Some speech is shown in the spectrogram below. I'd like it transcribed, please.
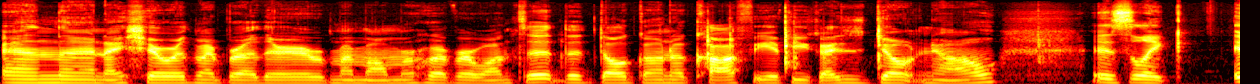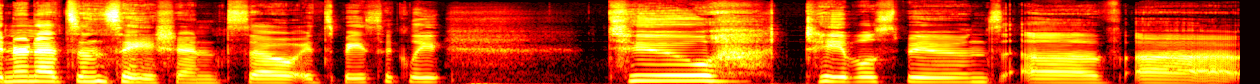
and then I share with my brother, my mom, or whoever wants it. The Dalgona coffee, if you guys don't know, is like internet sensation. So it's basically two tablespoons of uh,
